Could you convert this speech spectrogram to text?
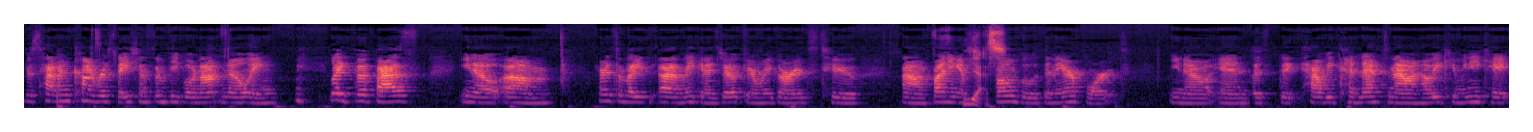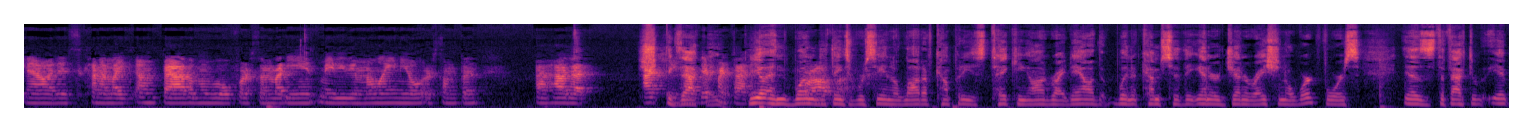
just having conversations and people not knowing like the past you know um I heard somebody uh, making a joke in regards to um, finding a Yes. phone booth in the airport you know and the, the, how we connect now and how we communicate now and it's kind of like unfathomable for somebody maybe a millennial or something uh, how that actually exactly. that Yeah, and one of the things that we're seeing a lot of companies taking on right now, that when it comes to the intergenerational workforce, is the fact that it,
